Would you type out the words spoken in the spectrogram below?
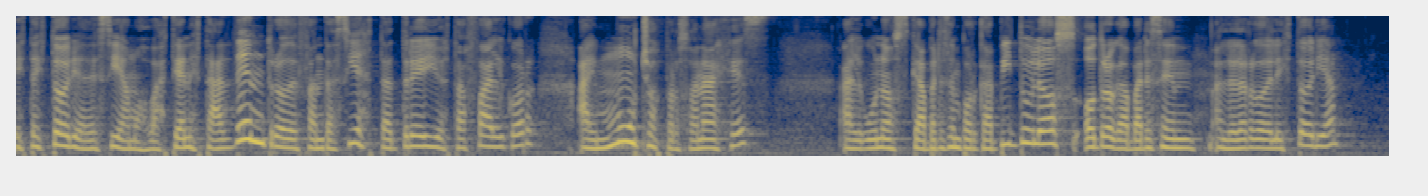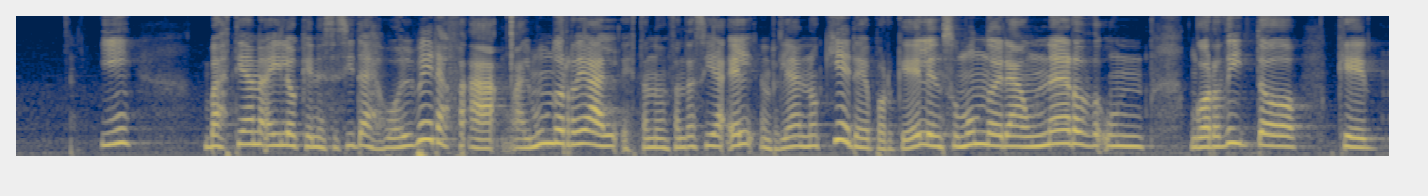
esta historia. Decíamos, Bastián está dentro de fantasía, está Treyo, está Falcor. Hay muchos personajes, algunos que aparecen por capítulos, otros que aparecen a lo largo de la historia. Y Bastián ahí lo que necesita es volver a a- al mundo real, estando en fantasía. Él en realidad no quiere, porque él en su mundo era un nerd, un gordito que,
